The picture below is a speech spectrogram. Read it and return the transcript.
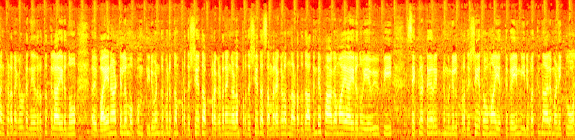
സംഘടനകളുടെ നേതൃത്വത്തിലായിരുന്നു വയനാട്ടിലും ഒപ്പം തിരുവനന്തപുരത്തും പ്രതിഷേധ പ്രകടനങ്ങളും പ്രതിഷേധ സമരങ്ങളും നടന്നത്. അതിന്റെ ഭാഗമായായിരുന്നു എ വി പി സെക്രട്ടേറിയറ്റിന് മുന്നിൽ പ്രതിഷേധവുമായി എത്തുകയും ഇരുപത്തിനാല് മണിക്കൂർ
